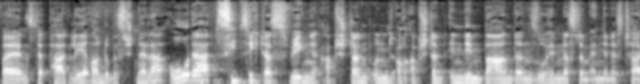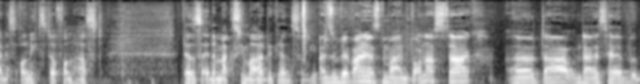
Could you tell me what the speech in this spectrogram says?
weil dann ist der Park leerer und du bist schneller? Oder zieht sich das wegen Abstand und auch Abstand in den Bahnen dann so hin, dass du am Ende des Tages auch nichts davon hast, dass es eine Maximalbegrenzung gibt? Also wir waren jetzt mal am Donnerstag äh, da und da ist ja be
